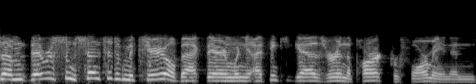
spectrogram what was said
some there was some sensitive material back there, and when you, I think you guys were in the park performing, and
